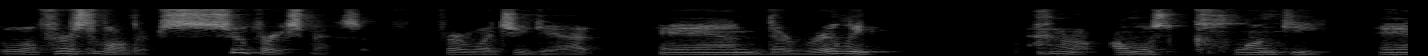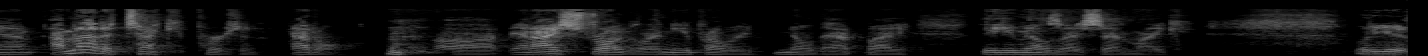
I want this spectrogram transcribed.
Well, first of all, they're super expensive for what you get, and they're really, I don't know, almost clunky. And I'm not a tech person at all, hmm. uh, and I struggle, and you probably know that by the emails I send. Like, what do you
